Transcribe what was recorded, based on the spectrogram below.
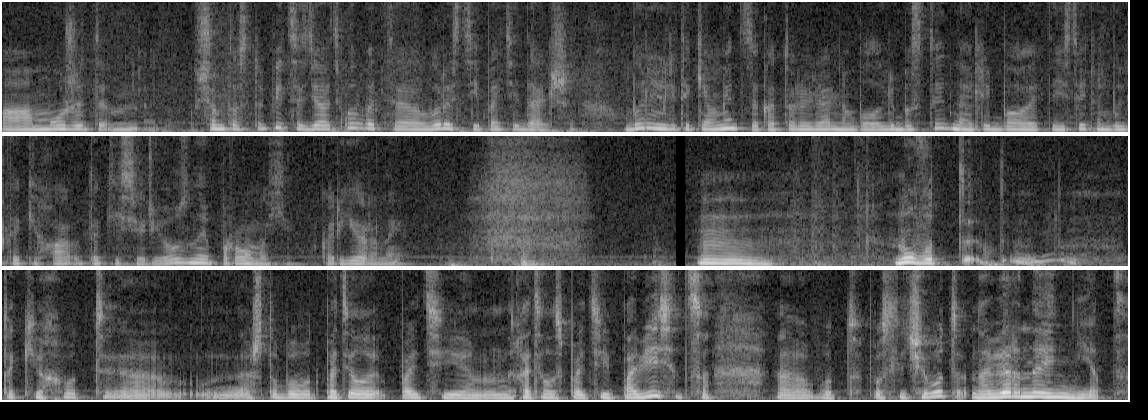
а, может в чем-то оступиться, сделать вывод, э, вырасти и пойти дальше. Были ли такие моменты, за которые реально было либо стыдно, либо это действительно были такие, такие серьезные промахи карьерные? Mm. Ну вот таких вот, э, чтобы вот хотелось пойти, хотелось пойти повеситься, э, вот после чего-то, наверное, нет.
